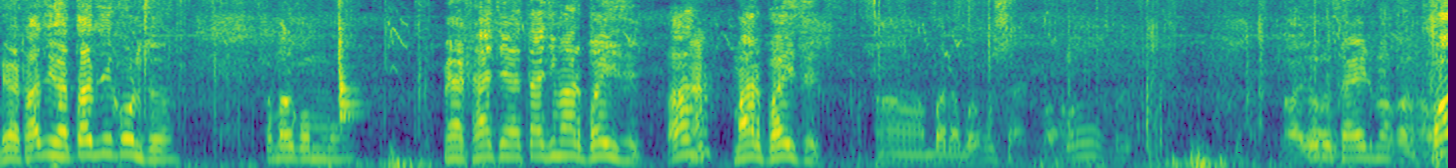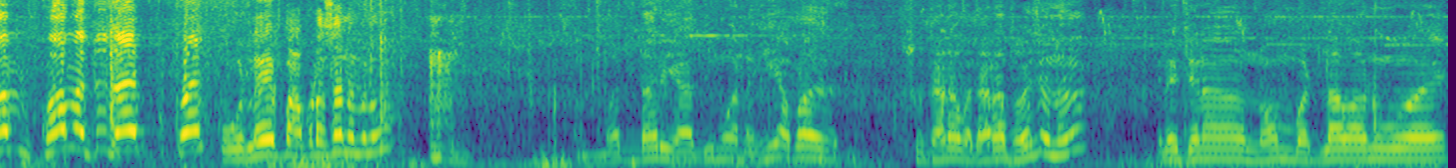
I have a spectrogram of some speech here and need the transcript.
મેઠાજી હતાજી કોણ છે તમારા ગામમાં? મેઠા છે હતાજી મારા ભાઈ છે. હા? મારા ભાઈ છે. હા બરાબર. હું સાહેબ. સાઈડમાં કરો. કોમ કોમ હતું સાહેબ? કોઈ? ઓલે આપણે છે ને પેલું? મતદાર યાદીમાં નહીં આપણે સુધારા વધારા હોય છે ને? એટલે જેના નોમ બદલાવાનું હોય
